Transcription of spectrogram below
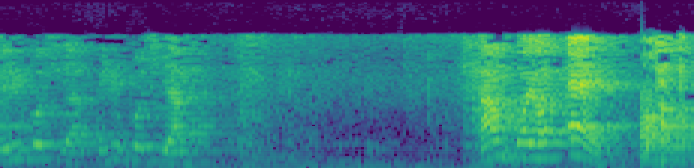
Will you go here? Will you go here? Come for your egg.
